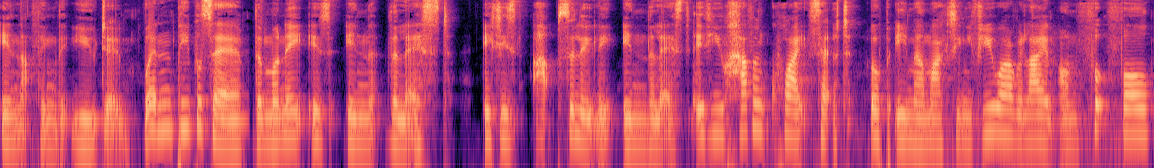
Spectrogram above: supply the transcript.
in that thing that you do. When people say the money is in the list, it is absolutely in the list. If you haven't quite set up email marketing, if you are reliant on footfall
